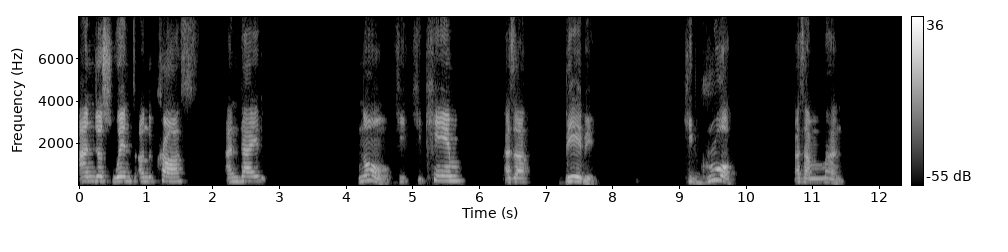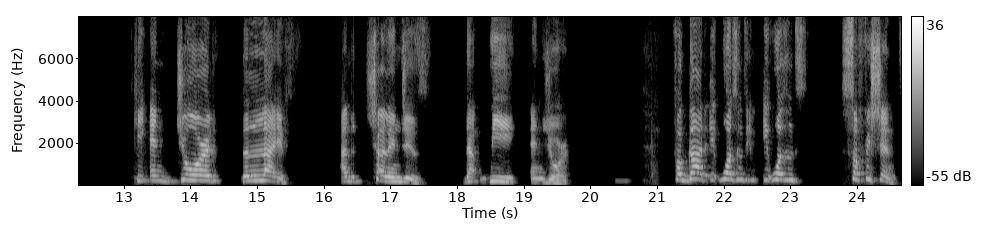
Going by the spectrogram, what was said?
and just went on the cross and died? No, he, he came as a baby. He grew up as a man. He endured the life and the challenges that we endure. For God, it wasn't, it wasn't sufficient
